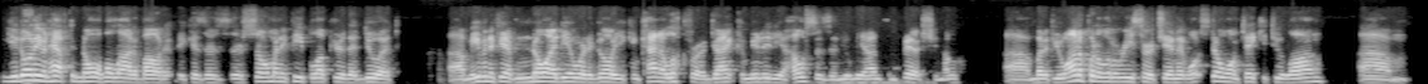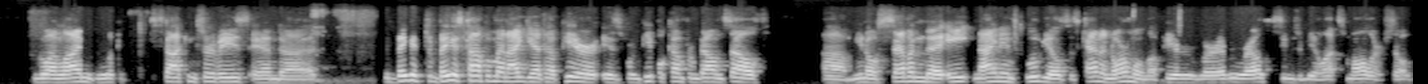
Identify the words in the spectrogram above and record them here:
you don't even have to know a whole lot about it because there's there's so many people up here that do it. Um, even if you have no idea where to go, you can kind of look for a giant community of houses and you'll be on some fish, you know. Um, but if you want to put a little research in, it won't, still won't take you too long. Um, go online, you can look at stocking surveys, and uh, the biggest the biggest compliment I get up here is when people come from down south. Um, you know, seven to eight, nine inch bluegills is kind of normal up here, where everywhere else seems to be a lot smaller. So,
